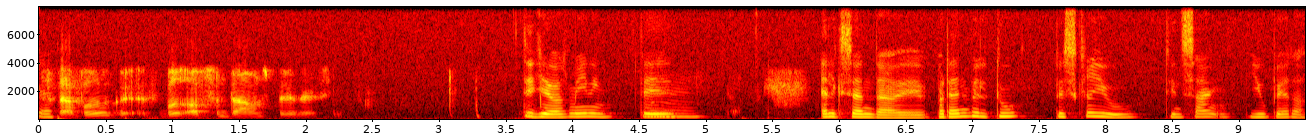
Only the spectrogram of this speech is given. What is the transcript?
Ja. Ja. Der er både, både ups and downs på det, vil jeg sige. Det giver også mening. Det, mm. Alexander, øh, hvordan vil du beskrive din sang You Better?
